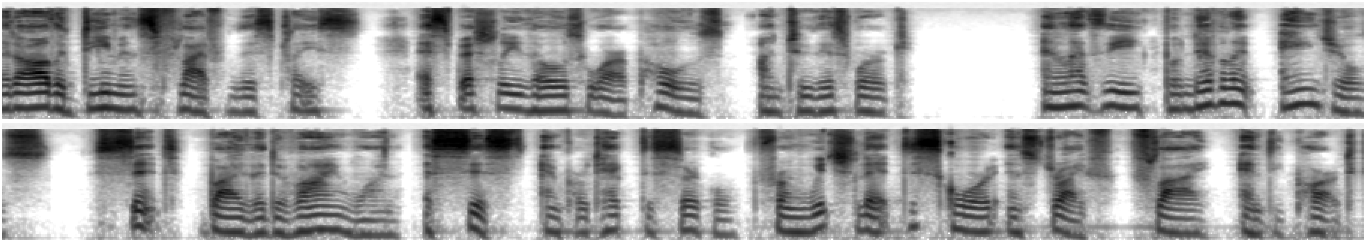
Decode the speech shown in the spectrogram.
Let all the demons fly from this place, especially those who are opposed unto this work. And let the benevolent angels sent by the Divine One assist and protect this circle, from which let discord and strife fly and depart.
